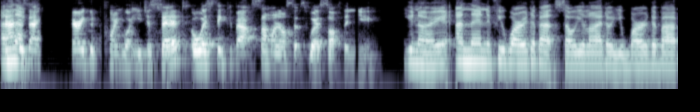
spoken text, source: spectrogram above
and that, that is actually a very good point, what you just said. Always think about someone else that's worse off than you. You know, and then if you're worried about cellulite or you're worried about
